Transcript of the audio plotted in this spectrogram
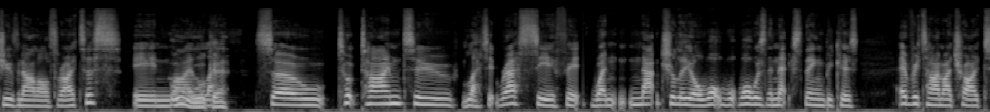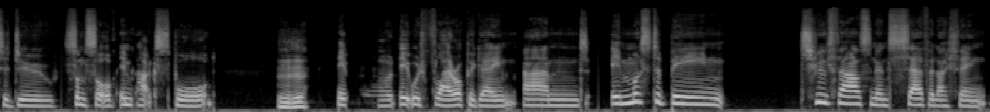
juvenile arthritis in my Ooh, okay. left. So took time to let it rest, see if it went naturally or what what was the next thing. Because every time I tried to do some sort of impact sport, Mm-hmm. it would, it would flare up again. And it must have been 2007, I think.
